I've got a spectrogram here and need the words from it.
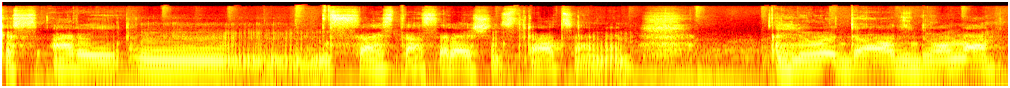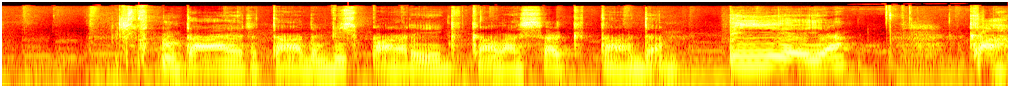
kas arī mm, saistās ar ēšanas traucējumiem ļoti daudz domā. Un tā ir tāda vispārīga, kā lai saka, tāda pieeja, ka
